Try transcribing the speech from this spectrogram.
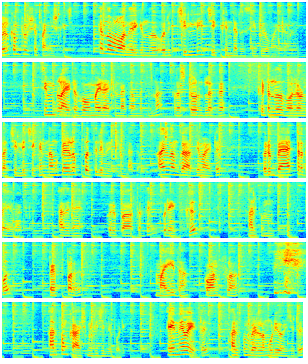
Welcome to chef Anish kitchen എന്ന് നമ്മൾ വന്നിരിക്കുന്നത് ഒരു ചില്ലി ചിക്കന്റെ റെസിപ്പിയുമായിട്ടാണ് സിമ്പിളായിട്ട് ഹോം മെയ്ഡ് ആയിട്ട് ഉണ്ടാക്കാൻ പറ്റുന്ന റെസ്റ്റോറന്റിലൊക്കെ കിട്ടുന്നത് പോലെയുള്ള ചില്ലി ചിക്കൻ നമുക്ക് എളുപ്പത്തിൽ വീട്ടിലുണ്ടാക്കാം. അതിന് നമുക്ക് ആദ്യമായിട്ട് ഒരു ബാറ്റർ തയ്യാറാക്കണം. അതിന് ഒരു പാത്രത്തിൽ ഒരു എഗ്ഗ് അല്പം ഉപ്പ് പെപ്പർ മൈദ കോൺഫ്ലവർ അല്പം കാശ്മീരി ചില്ലിപ്പൊടി എന്നിവയിട്ട് അല്പം വെള്ളം കൂടി ഒഴിച്ചിട്ട്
